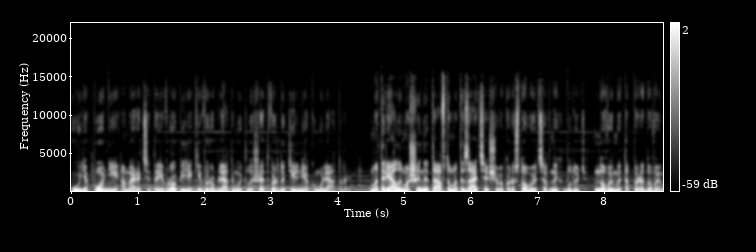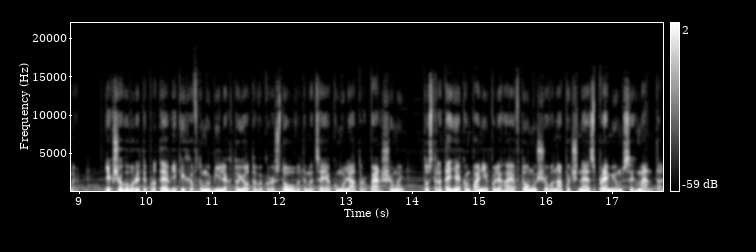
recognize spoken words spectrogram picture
у Японії, Америці та Європі, які вироблятимуть лише твердотільні акумулятори. Матеріали машини та автоматизація, що використовуються в них, будуть новими та передовими. Якщо говорити про те, в яких автомобілях Toyota використовуватиме цей акумулятор першими, то стратегія компанії полягає в тому, що вона почне з преміум сегмента.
